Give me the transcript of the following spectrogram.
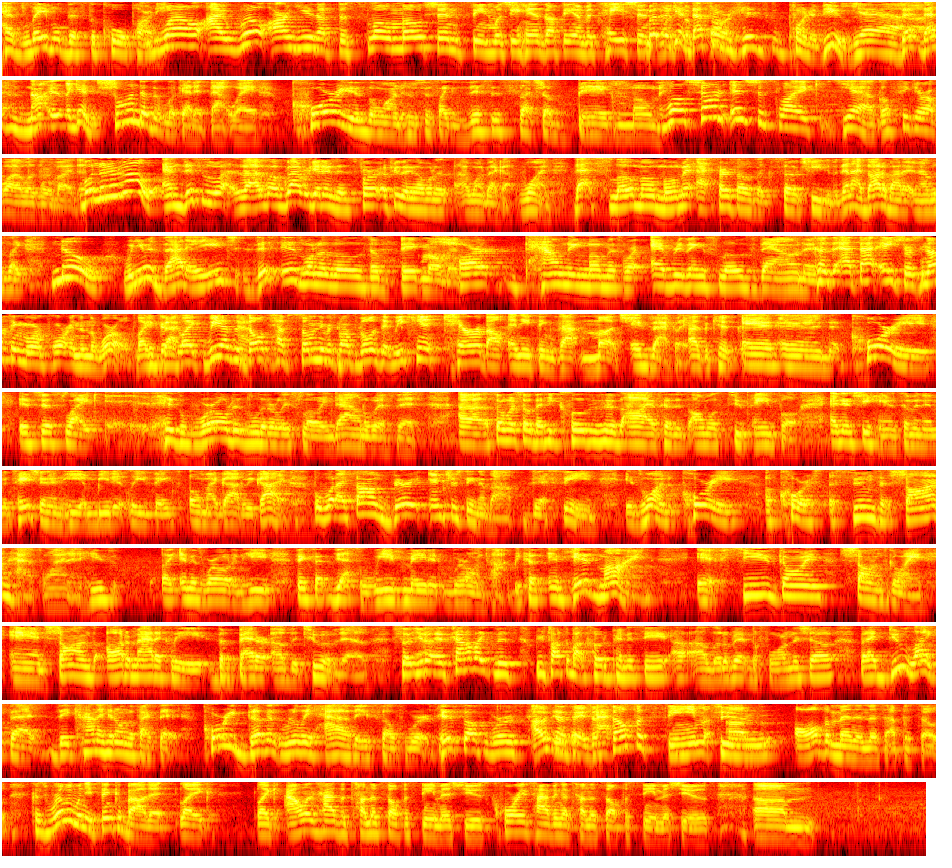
has labeled this the cool party. Well, I will argue that the slow motion scene when she hands out the invitation. But again, that's from his point of view. Yeah. That, that's not, again, Shawn doesn't look at it that way. Cory is the one who's just like, this is such a big moment. Well, Shawn is just like, yeah, go figure out why I wasn't invited. Well, no, no, no. And this is what I'm, I'm glad we're getting into this for a few things. I want to I want to back up. One, that slow mo moment. At first, I was like so cheesy, but then I thought about it and I was like, no. When you're that age, this is one of those the big moments. heart pounding moments where everything slows down. Because at that age, there's nothing more important than the world. Like, Exactly. like we as adults have so many responsibilities that we can't care about anything that much. exactly. As a kid, and and Cory is just like his world is literally slowing down with this. Uh, so much so that he closes his eyes because it's almost too painful. And then she hands him an invitation and he immediately thinks oh my god we got it. But what i found very interesting about this scene is one cory of course assumes that shawn has one and he's like in his world and he thinks that yes we've made it we're on top because in his mind if he's going, Shawn's going, and Shawn's automatically the better of the two of them. So you know, it's kind of like this. We've talked about codependency a, a little bit before on the show, but I do like that they kind of hit on the fact that Cory doesn't really have a self worth. His self worth. I was going to say the self esteem to- of all the men in this episode. Because really, when you think about it, like. Like Alan has a ton of self esteem issues. Cory's having a ton of self esteem issues. Um,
